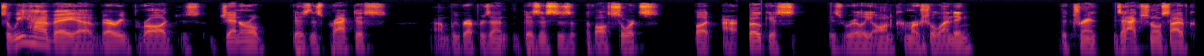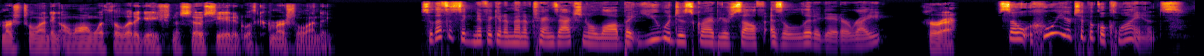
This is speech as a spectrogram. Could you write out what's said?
So we have a, a very broad, general business practice. Um, we represent businesses of all sorts, but our focus is really on commercial lending, the transactional side of commercial lending, along with the litigation associated with commercial lending. So that's a significant amount of transactional law, but you would describe yourself as a litigator, right? Correct. So who are your typical clients?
